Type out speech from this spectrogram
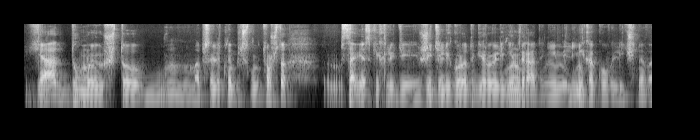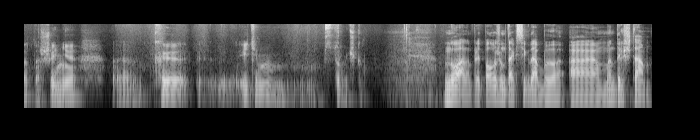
я думаю, что абсолютно не то, что советских людей, жителей города-героя Ленинграда не имели никакого личного отношения э, к этим строчкам. Ну ладно, предположим, так всегда было. А Мандельштам,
